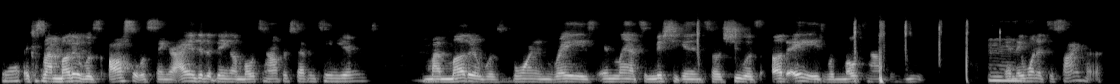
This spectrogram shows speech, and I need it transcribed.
Yeah, because my mother was also a singer. I ended up being on Motown for 17 years. My mm-hmm. mother was born and raised in Lansing, Michigan, so she was of age when Motown was new, mm-hmm. and they mm. wanted to sign her.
